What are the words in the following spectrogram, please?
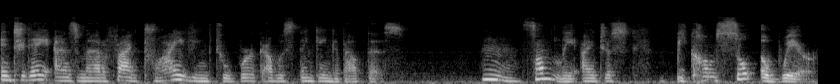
And today, as a matter of fact, driving to work, I was thinking about this hmm, suddenly I just become so aware,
